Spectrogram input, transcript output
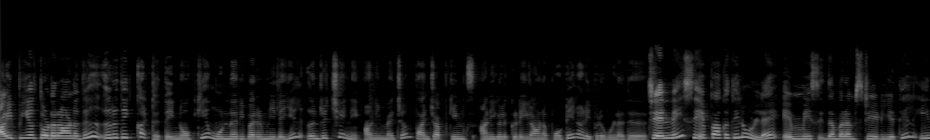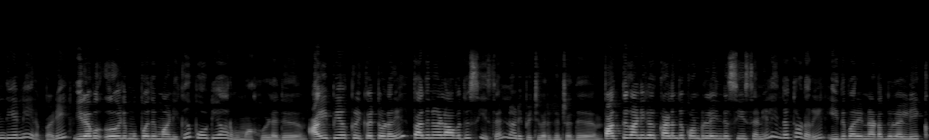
ஐபிஎல் தொடரானது இறுதி கட்டத்தை நோக்கி முன்னேறி வரும் நிலையில் இன்று சென்னை அணி மற்றும் பஞ்சாப் கிங்ஸ் அணிகளுக்கு இடையிலான போட்டி நடைபெறவுள்ளது சென்னை சேப்பாக்கத்தில் உள்ள எம். ஏ. சிதம்பரம் ஸ்டேடியத்தில் இந்திய நேரப்படி இரவு ஏழு முப்பது மணிக்கு போட்டி ஆரம்பமாக உள்ளது. ஐபிஎல் கிரிக்கெட் தொடரில் பதினேழாவது சீசன் நடைபெற்று வருகின்றது. பத்து அணிகள் கலந்து கொண்டுள்ள இந்த சீசனில் இந்த தொடரில் இதுவரை நடந்துள்ள லீக்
